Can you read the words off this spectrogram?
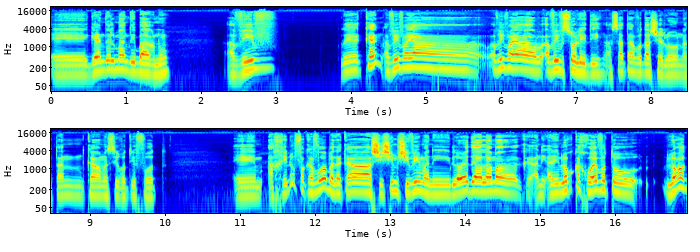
אה, גנדלמן, דיברנו. אביב, כן, אביב היה, אביב היה אביב סולידי, עשה את העבודה שלו, נתן כמה מסירות יפות. אה, החילוף הקבוע בדקה 60-70, אני לא יודע למה, אני, אני לא כל כך אוהב אותו, לא, רק,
